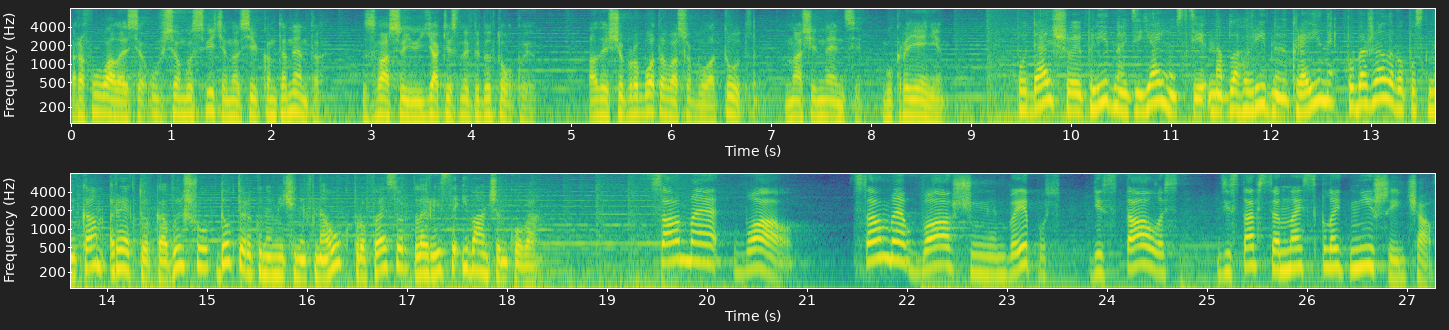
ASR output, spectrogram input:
рахувалися у всьому світі на всіх континентах з вашою якісною підготовкою. Але щоб робота ваша була тут, в нашій ненці, в Україні. Подальшої плідної діяльності на благорідної країни побажала випускникам ректорка вишу, доктор економічних наук, професор Лариса Іванченкова. Саме вау, саме вашому випуску дісталось, дістався найскладніший час.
